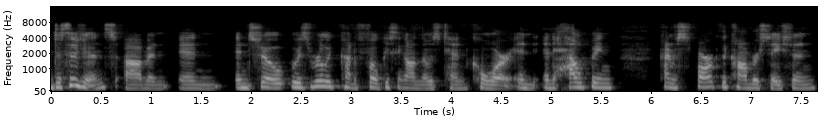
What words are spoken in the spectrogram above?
decisions um, and and and so it was really kind of focusing on those 10 core and and helping kind of spark the conversation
